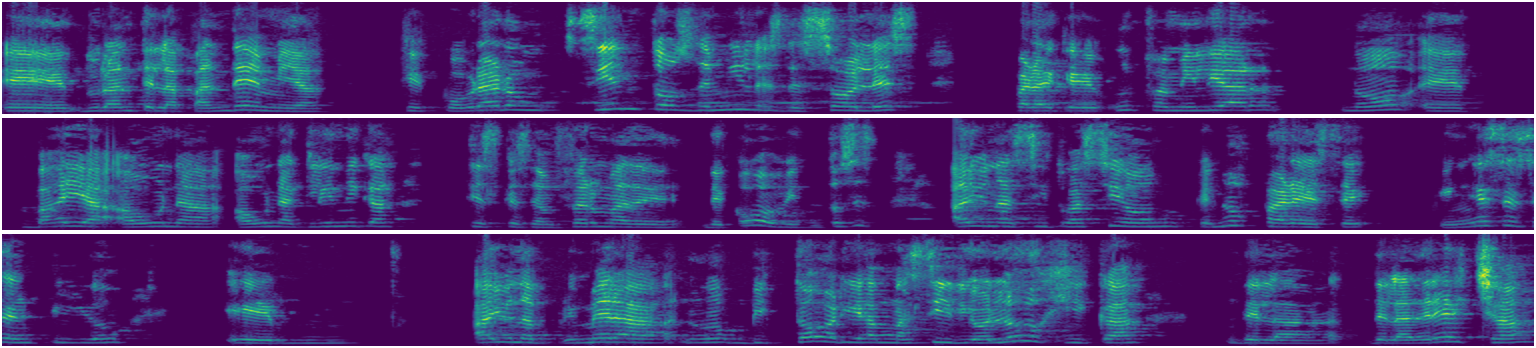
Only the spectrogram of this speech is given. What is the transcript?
eh, durante la pandemia, que cobraron cientos de miles de soles para que un familiar no eh, vaya a una, a una clínica si es que se enferma de, COVID. Entonces, hay una situación que nos parece que en ese sentido eh, hay una primera victoria más ideológica de la, de la derecha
